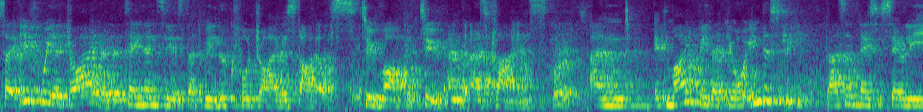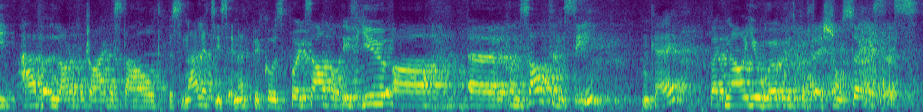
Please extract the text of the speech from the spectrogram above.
So if we're a driver, the tendency is that we look for driver styles to market to and as clients. Correct. And it might be that your industry doesn't necessarily have a lot of driver style personalities in it because, for example, if you are a consultancy, okay, but now you work with professional services,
